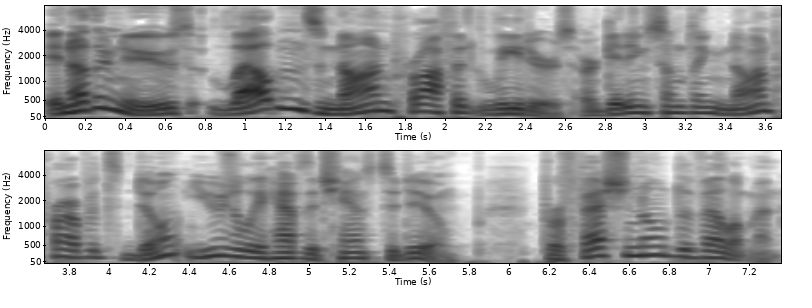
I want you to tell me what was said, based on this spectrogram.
In other news, Loudoun's nonprofit leaders are getting something nonprofits don't usually have the chance to do professional development.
